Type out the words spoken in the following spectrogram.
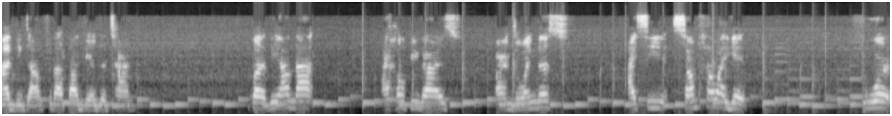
I'd be down for that. That'd be a good time. But beyond that, I hope you guys are enjoying this. I see somehow I get four,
